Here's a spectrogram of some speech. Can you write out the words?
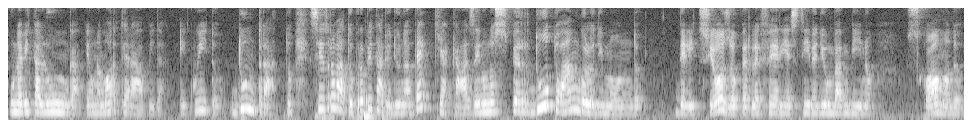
Una vita lunga e una morte rapida, e Guido, d'un tratto, si è trovato proprietario di una vecchia casa in uno sperduto angolo di mondo, delizioso per le ferie estive di un bambino, scomodo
